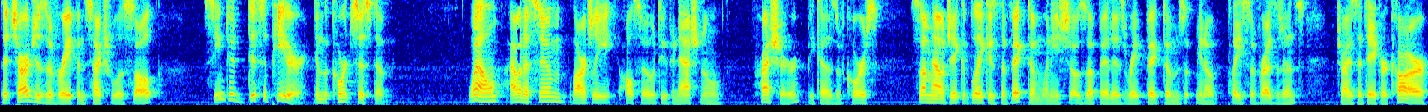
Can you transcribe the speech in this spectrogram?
that charges of rape and sexual assault seem to disappear in the court system. Well, I would assume largely also due to national pressure, because of course somehow Jacob Blake is the victim when he shows up at his rape victim's, you know, place of residence, tries to take her car.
